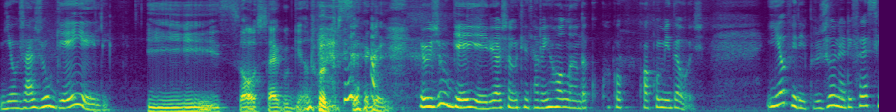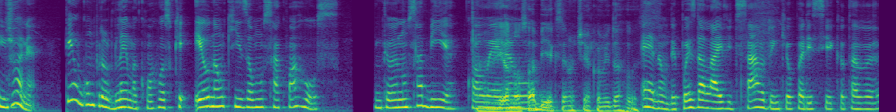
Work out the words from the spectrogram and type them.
E eu já julguei ele. E só o cego guiando o outro cego aí. eu julguei ele, achando que ele tava enrolando com a, com a comida hoje. E eu virei pro Júnior e falei assim: Júnior, tem algum problema com arroz? Porque eu não quis almoçar com arroz. Então eu não sabia qual ah, era. Eu não o... sabia que você não tinha comido arroz. É, não. Depois da live de sábado, em que eu parecia que eu tava.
